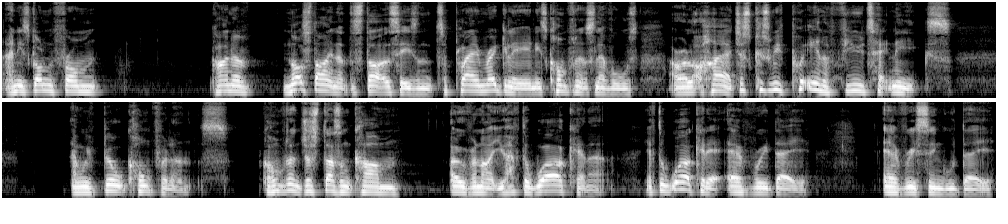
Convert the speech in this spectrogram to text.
And he's gone from kind of not starting at the start of the season to playing regularly and his confidence levels are a lot higher just because we've put in a few techniques and we've built confidence. Confidence just doesn't come overnight. You have to work in it. You have to work at it every day, every single day.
